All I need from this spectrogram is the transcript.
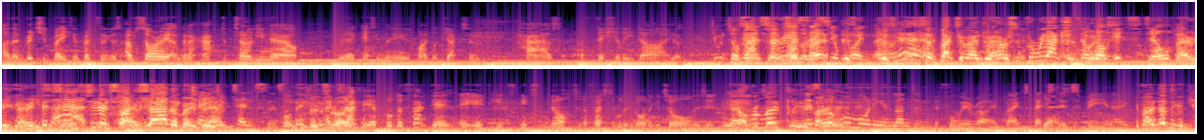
And then Richard Bacon breaks in and goes, I'm sorry, I'm going to have to tell you now, we are getting the news, Michael Jackson has officially died. Yeah. Do you want So to that's- re- it's reassess your point yes. now? Yeah. So back to Andrew Harrison for reaction, So, well, it's still very, very It's- sad. it's, you know, slightly Very- sadder, Big maybe. change of tenses. Well, isn't it? That's right. exactly, yeah, but the fact is, it, it, it's, it's not a festival in mourning at all, is it? No. Not remotely. There's a lot more mourning in London before we arrived, and I expected Yes. it to be, you know, If I don't think it's-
